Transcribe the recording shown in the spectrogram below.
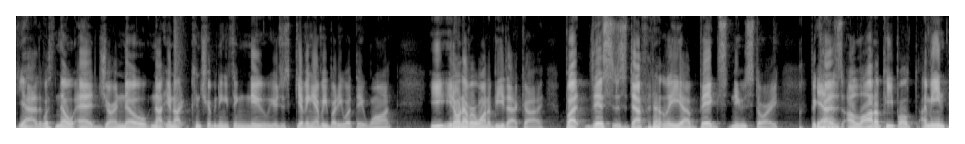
yeah, with no edge or no not you're not contributing anything new. You're just giving everybody what they want. You you don't ever want to be that guy. But this is definitely a big news story because a lot of people. I mean,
